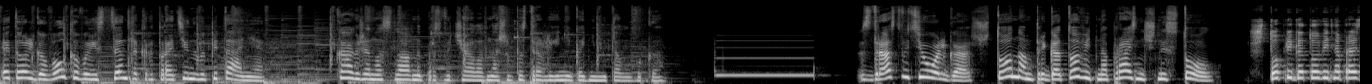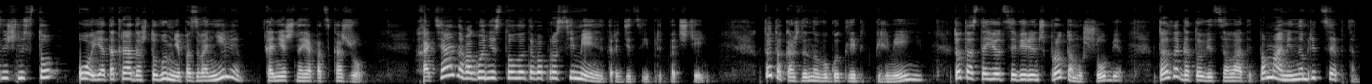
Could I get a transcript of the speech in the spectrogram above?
Это Ольга Волкова из Центра корпоративного питания. Как же она славно прозвучала в нашем поздравлении ко Дню Металлурга. Здравствуйте, Ольга. Что нам приготовить на праздничный стол? Что приготовить на праздничный стол? О, я так рада, что вы мне позвонили. Конечно, я подскажу. Хотя новогодний стол – это вопрос семейной традиции и предпочтений. Кто-то каждый Новый год лепит пельмени, кто-то остается верен шпротам и шубе, кто-то готовит салаты по маминым рецептам,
